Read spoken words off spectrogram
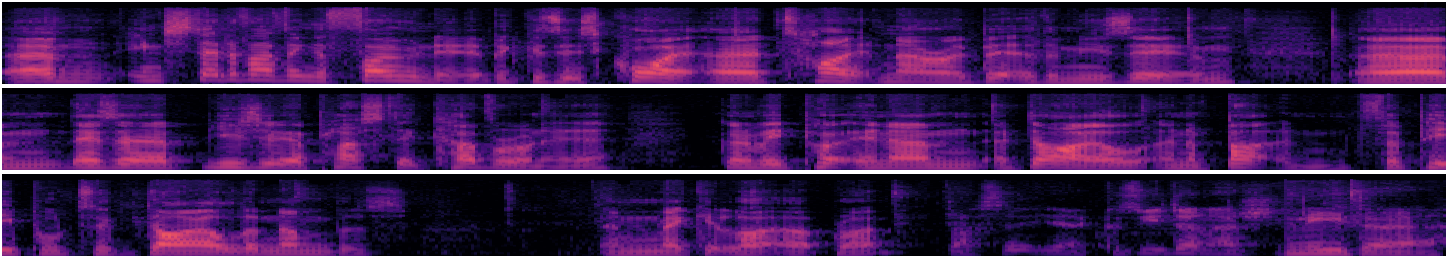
um, instead of having a phone here, because it's quite a tight, narrow bit of the museum, um, there's a usually a plastic cover on here. Going to be putting um, a dial and a button for people to dial the numbers and make it light up, right? That's it, yeah. Because you don't actually need a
